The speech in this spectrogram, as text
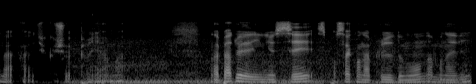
Bah, ah, du coup, je vois plus rien, moi. On a perdu la ligne C'est pour ça qu'on a plus de monde, à mon avis.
